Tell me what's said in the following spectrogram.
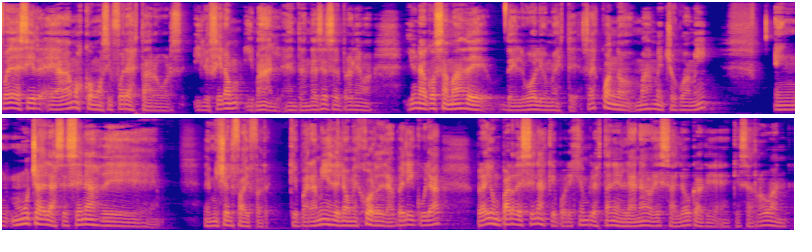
fue decir, eh, hagamos como si fuera Star Wars. Y lo hicieron y mal, ¿entendés? Ese es el problema. Y una cosa más de, del volumen este. ¿Sabes cuándo más me chocó a mí? En muchas de las escenas de, de Michelle Pfeiffer, que para mí es de lo mejor de la película, pero hay un par de escenas que, por ejemplo, están en la nave esa loca que, que se roban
